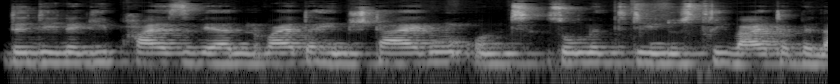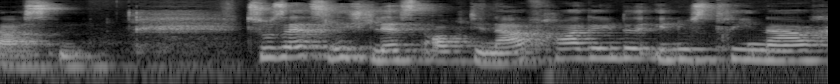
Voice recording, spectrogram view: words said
denn die Energiepreise werden weiterhin steigen und somit die Industrie weiter belasten. Zusätzlich lässt auch die Nachfrage in der Industrie nach.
